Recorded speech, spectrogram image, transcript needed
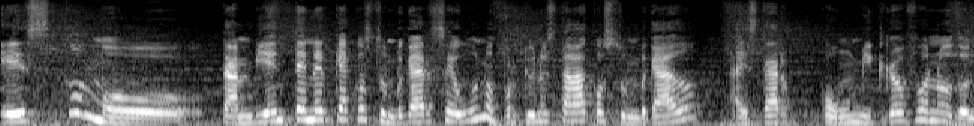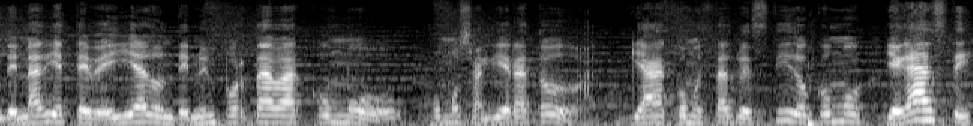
es como también tener que acostumbrarse uno, porque uno estaba acostumbrado a estar con un micrófono donde nadie te veía, donde no importaba cómo, cómo saliera todo, ya cómo estás vestido, cómo llegaste.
